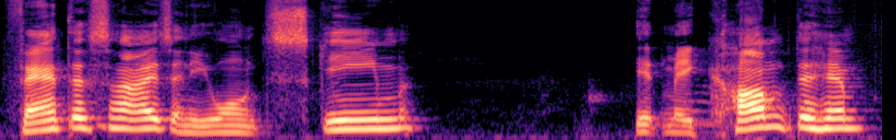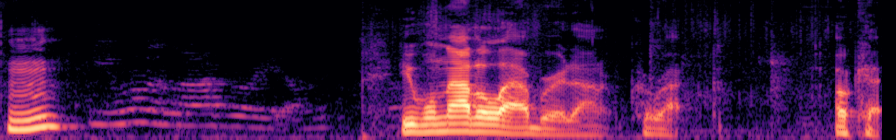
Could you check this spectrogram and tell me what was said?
fantasize and he won't scheme. It may come to him. Hmm? You won't. He will not elaborate on it. Correct. Okay.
